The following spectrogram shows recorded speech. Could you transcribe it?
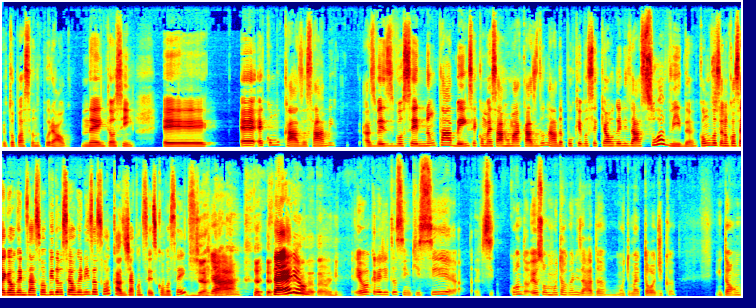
Eu tô passando por algo, né? Então, assim, é, é, é como casa, sabe? Às vezes você não tá bem, você começa a arrumar a casa do nada, porque você quer organizar a sua vida. Como você não consegue organizar a sua vida, você organiza a sua casa. Já aconteceu isso com vocês? Já. já. Sério? Exatamente. Eu acredito, assim, que se, se quando eu sou muito organizada, muito metódica. Então,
